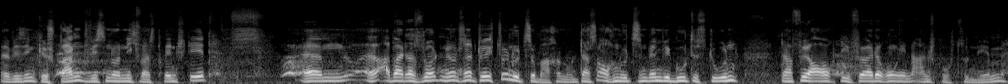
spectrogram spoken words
Äh, Wir sind gespannt, wissen noch nicht, was drin steht. Ähm, äh, aber das sollten wir uns natürlich zunutze machen und das auch nutzen, wenn wir Gutes tun, dafür auch die Förderung in Anspruch zu nehmen.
